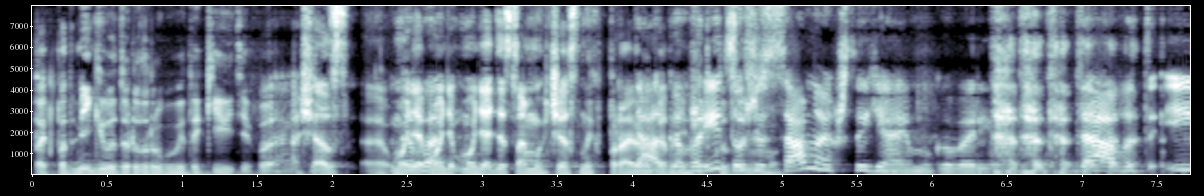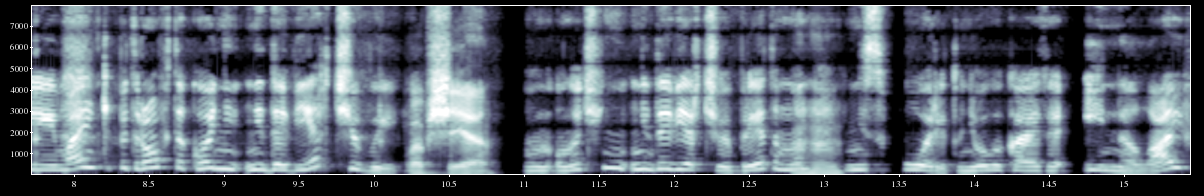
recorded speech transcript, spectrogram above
так подмигивают друг другу и такие, типа, Да. а сейчас Говор- мой дя- мой дядя самых честных правил, Да, говорит то же самое, что я ему говорила. Да-да-да. Да, вот и маленький Петров такой не- недоверчивый. Вообще, Он, он очень недоверчивый, при этом он Мгм. не спорит. У него какая-то inner life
